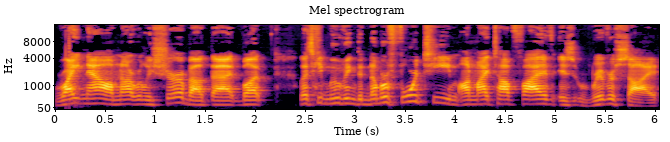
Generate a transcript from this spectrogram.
Right now, I'm not really sure about that, but Let's keep moving. The number four team on my top five is Riverside.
